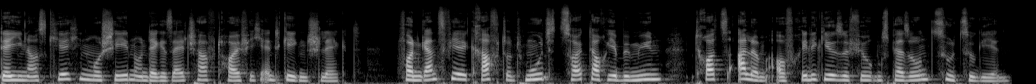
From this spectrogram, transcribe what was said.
der ihnen aus Kirchen, Moscheen und der Gesellschaft häufig entgegenschlägt. Von ganz viel Kraft und Mut zeugt auch ihr Bemühen, trotz allem auf religiöse Führungspersonen zuzugehen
